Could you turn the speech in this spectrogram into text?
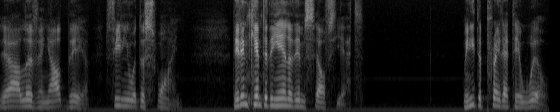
that are living out there feeding with the swine, they didn't come to the end of themselves yet. We need to pray that they will.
